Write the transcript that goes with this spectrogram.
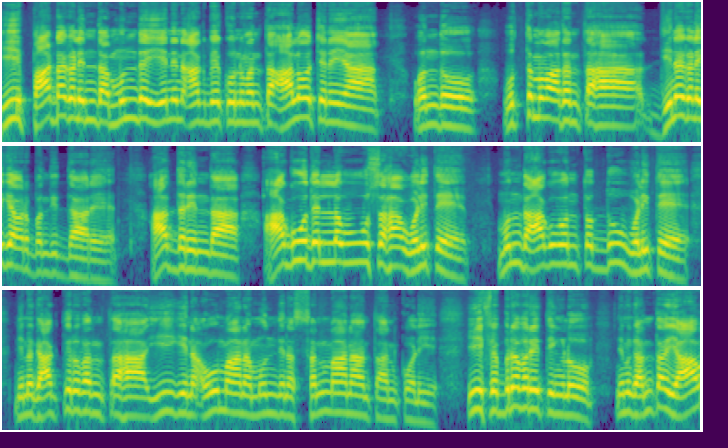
ಈ ಪಾಠಗಳಿಂದ ಮುಂದೆ ಏನೇನು ಆಗಬೇಕು ಅನ್ನುವಂಥ ಆಲೋಚನೆಯ ಒಂದು ಉತ್ತಮವಾದಂತಹ ದಿನಗಳಿಗೆ ಅವರು ಬಂದಿದ್ದಾರೆ. ಆದ್ದರಿಂದ ಆಗುವುದೆಲ್ಲವೂ ಸಹ ಒಳಿತೆ ಮುಂದಾಗುವಂಥದ್ದು ಒಳಿತೆ. ನಿಮಗಾಗ್ತಿರುವಂತಹ ಈಗಿನ ಅವಮಾನ, ಮುಂದಿನ ಸನ್ಮಾನ ಅಂತ ಅಂದ್ಕೊಳ್ಳಿ ಈ ಫೆಬ್ರವರಿ ತಿಂಗಳು ನಿಮಗಂಥ ಯಾವ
